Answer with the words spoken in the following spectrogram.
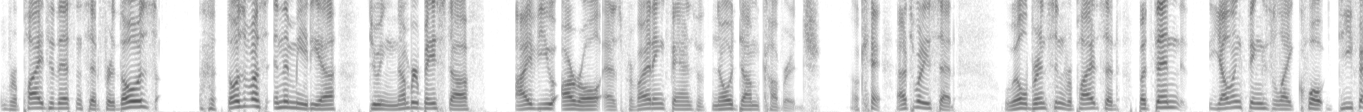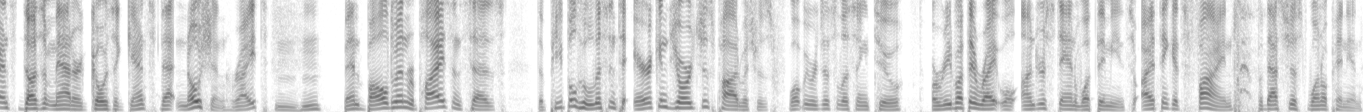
replied to this, and said, "For those, those of us in the media doing number-based stuff, I view our role as providing fans with no dumb coverage." Okay, that's what he said. Will Brinson replied, said, "But then." Yelling things like "quote defense doesn't matter" goes against that notion, right? Mm-hmm. Ben Baldwin replies and says, The people who listen to Eric and George's pod, which was what we were just listening to, or read what they write will understand what they mean. So I think it's fine, but that's just one opinion.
